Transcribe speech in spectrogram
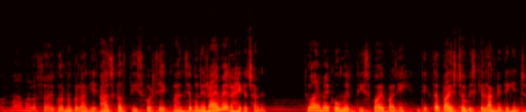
घरमा आमालाई सहयोग गर्नको लागि आजकल तिस वर्ष एक मान्छे भने आइमाई राखेका छन्। त्यो आइमाईको उमेर तिस भए पनि देख्दा बाइस चौबिसकै लाग्ने देखिन्छ।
